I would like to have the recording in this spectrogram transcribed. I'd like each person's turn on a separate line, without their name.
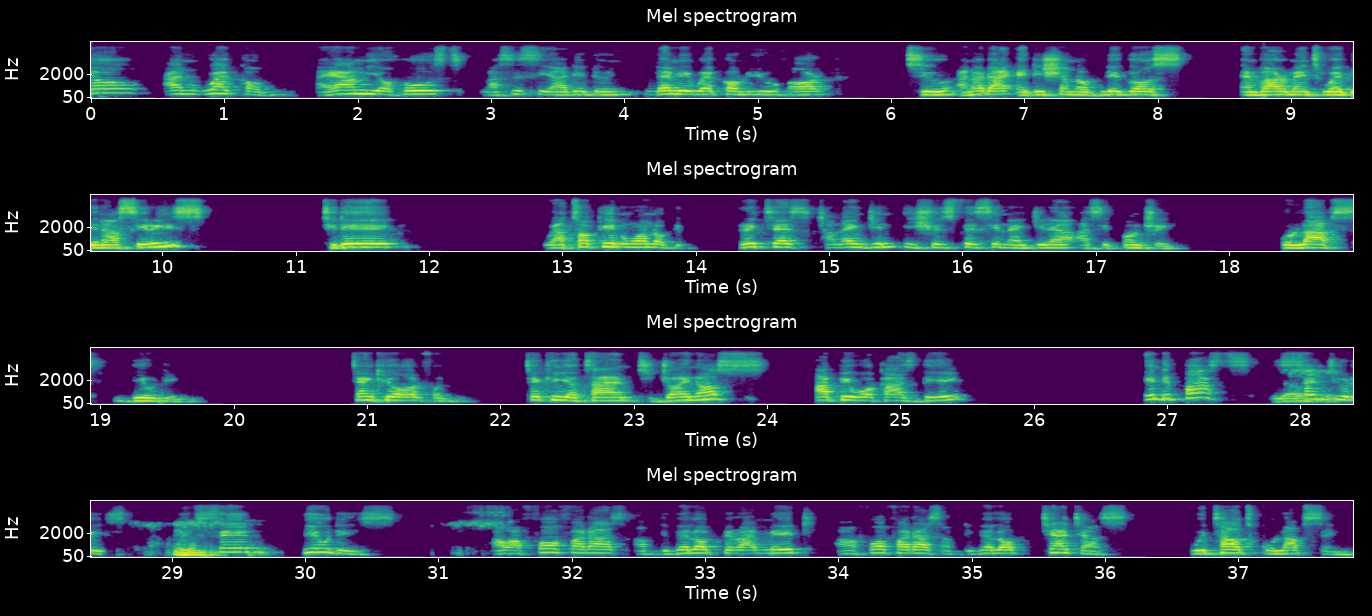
Hello and welcome. I am your host, Lasisi Adedun. Let me welcome you all to another edition of Lagos Environment Webinar Series. Today, we are talking one of the greatest challenging issues facing Nigeria as a country, collapse building. Thank you all for taking your time to join us. Happy Workers' Day. In the past centuries, we've seen buildings. Our forefathers have developed pyramid, our forefathers have developed churches without collapsing.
